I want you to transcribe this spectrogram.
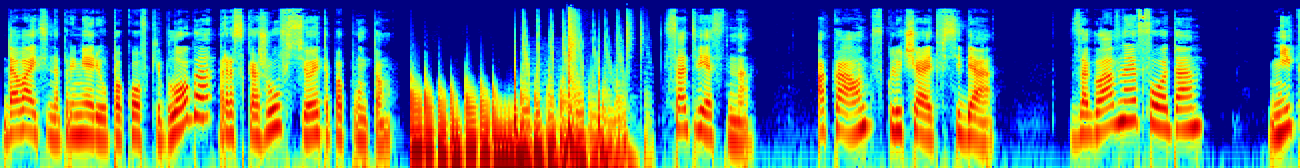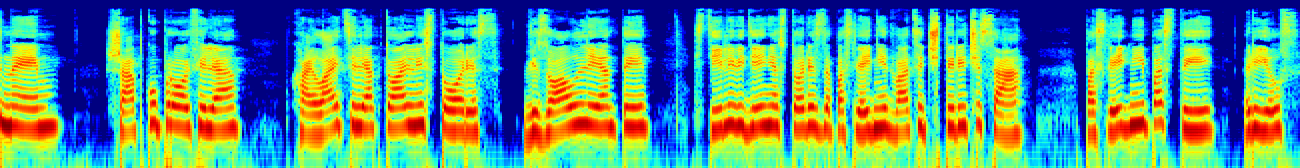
Давайте на примере упаковки блога расскажу все это по пунктам. Соответственно, аккаунт включает в себя заглавное фото, никнейм, шапку профиля, highlight или актуальный сторис, визуал ленты, стиль ведения сторис за последние 24 часа, последние посты, reels,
